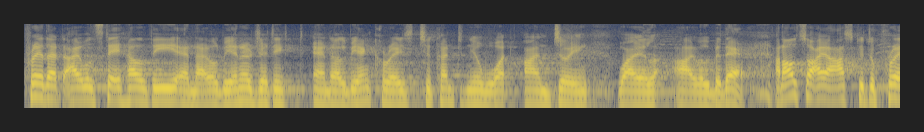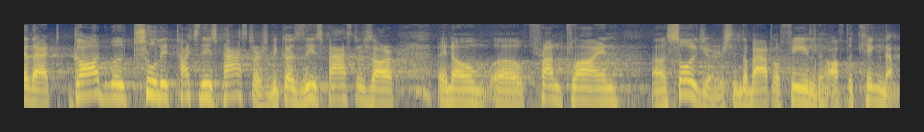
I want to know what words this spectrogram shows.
pray that I will stay healthy and I will be energetic and I'll be encouraged to continue what I'm doing while I will be there. And also, I ask you to pray that God will truly touch these pastors because these pastors are, you know, uh, frontline uh, soldiers in the battlefield of the kingdom.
